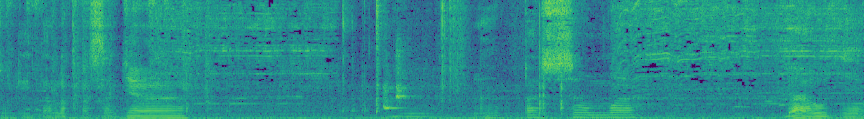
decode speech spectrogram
So kita lepas saja. Lepas semua bautnya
